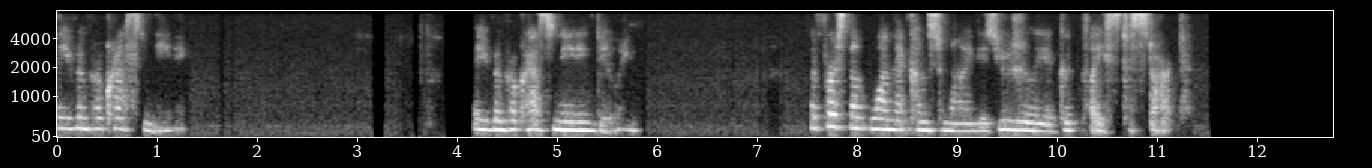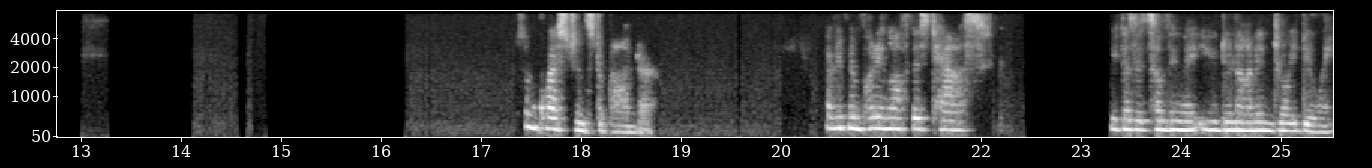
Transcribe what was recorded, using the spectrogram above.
that you've been procrastinating, that you've been procrastinating doing. The first one that comes to mind is usually a good place to start. Some questions to ponder. Have you been putting off this task because it's something that you do not enjoy doing?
